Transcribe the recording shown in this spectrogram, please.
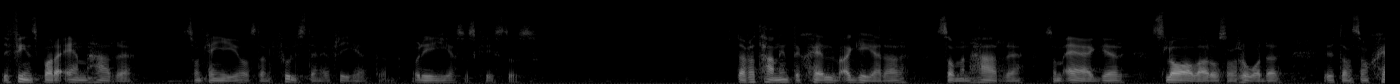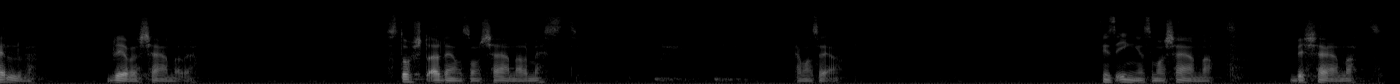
det finns bara en Herre som kan ge oss den fullständiga friheten och det är Jesus Kristus. Därför att han inte själv agerar som en herre som äger slavar och som råder, utan som själv blev en tjänare. Störst är den som tjänar mest, kan man säga. Det finns ingen som har tjänat, betjänat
